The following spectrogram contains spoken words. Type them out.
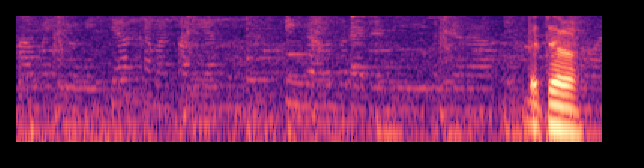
nama Indonesia karena kalian tinggal berada di negara Betul.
